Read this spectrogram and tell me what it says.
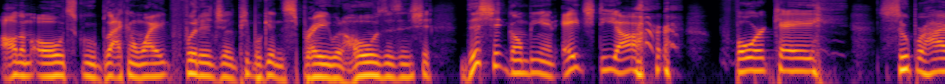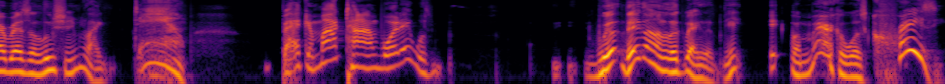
all them old school black and white footage of people getting sprayed with hoses and shit. This shit gonna be in HDR, 4K, super high resolution. You're like, damn. Back in my time, boy, they was. Well, they're gonna look back. Look, it, America was crazy.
